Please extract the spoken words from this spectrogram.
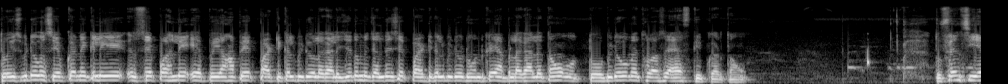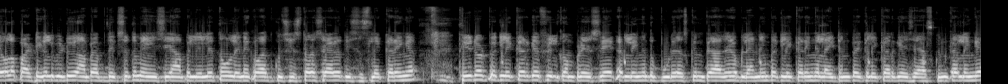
तो इस वीडियो को सेव करने के लिए से पहले ऐप यहाँ पे एक पार्टिकल वीडियो लगा लीजिए। तो मैं जल्दी से एक पार्टिकल वीडियो ढूंढ कर यहाँ पे लगा लेता हूँ। तो वीडियो को मैं थोड़ा सा स्किप करता हूँ। तो फ्रेंड्स ये वाला पार्टिकल वीडियो यहाँ पे आप देख सकते हो, मैं इसे यहाँ पे ले लेता हूँ। लेने के बाद कुछ इस तरह से आएगा तो इसे सिलेक्ट करेंगे। थ्री डॉट पे क्लिक करके फिल कंप्रेस कर लेंगे तो पूरे स्क्रीन पे आ जाएगा। ब्लेंडिंग पे क्लिक करेंगे लाइटन पे क्लिक करके इसे स्क्रीन कर लेंगे।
